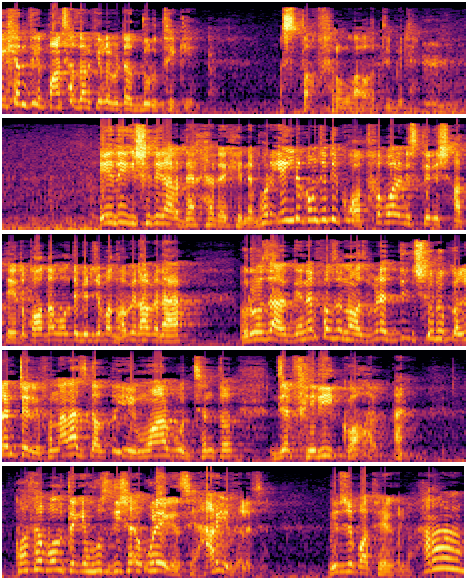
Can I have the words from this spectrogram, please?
এখান থেকে পাঁচ হাজার কিলোমিটার দূর থেকে। এদিক সেদিকে আর দেখা দেখি না। ভর এইরকম যদি কথা বলেন স্ত্রীর সাথে, তো কথা বলতে বীর্যপাত হবে না হবে না। রোজার দিনে ফজর নামাজ পড়ে শুরু করলেন টেলিফোন আর আজকাল তো ইমো বুঝছেন তো, যে ফ্রি কল কথা বলতে গিয়ে হুস দিশা উড়ে গেছে, হারিয়ে ফেলেছে। বীর্যপাত হয়ে গেল। হারাম,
